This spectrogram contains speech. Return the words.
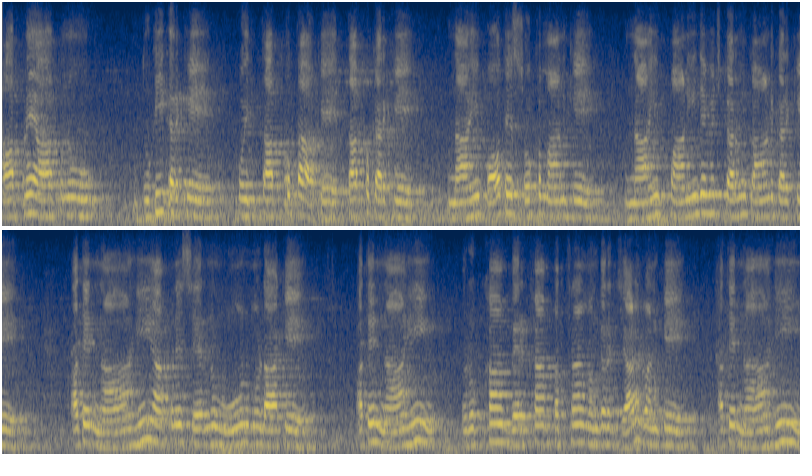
ਆਪਣੇ ਆਪ ਨੂੰ ਦੁਖੀ ਕਰਕੇ, ਕੋਈ ਤਪ ਧਾ ਕੇ, ਤਪ ਕਰਕੇ, ਨਾ ਹੀ ਬਹੁਤੇ ਸੁੱਖ ਮਾਨ ਕੇ, ਨਾ ਹੀ ਪਾਣੀ ਦੇ ਵਿੱਚ ਕਰਮ ਕਾਂਡ ਕਰਕੇ ਅਤੇ ਨਾ ਹੀ ਆਪਣੇ ਸਿਰ ਨੂੰ ਮੂੰਹ ਮੁੜਾ ਕੇ ਅਤੇ ਨਾ ਹੀ ਰੁੱਖਾਂ, ਬਿਰਖਾਂ, ਪੱਥਰਾਂ ਵਾਂਗਰ ਜੜ ਬਣ ਕੇ ਅਤੇ ਨਾ ਹੀ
